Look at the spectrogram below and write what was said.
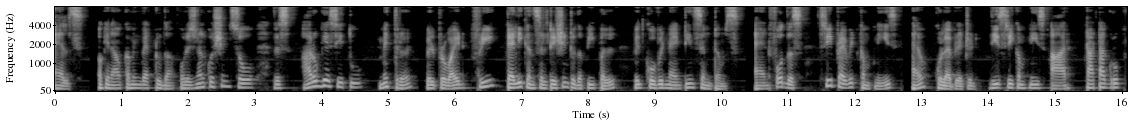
else. Okay, now coming back to the original question. So, this Arogya Setu Mitra will provide free teleconsultation to the people with COVID 19 symptoms. And for this, three private companies have collaborated. These three companies are Tata Group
